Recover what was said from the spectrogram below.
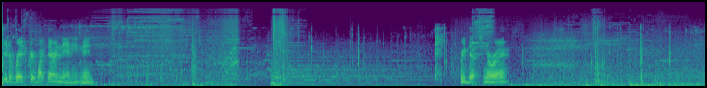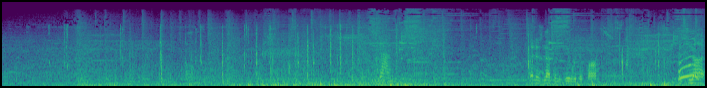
You'd have red crit right there and then, Hitman. Three deaths in a row. Nothing to do with it, Mom. It's not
